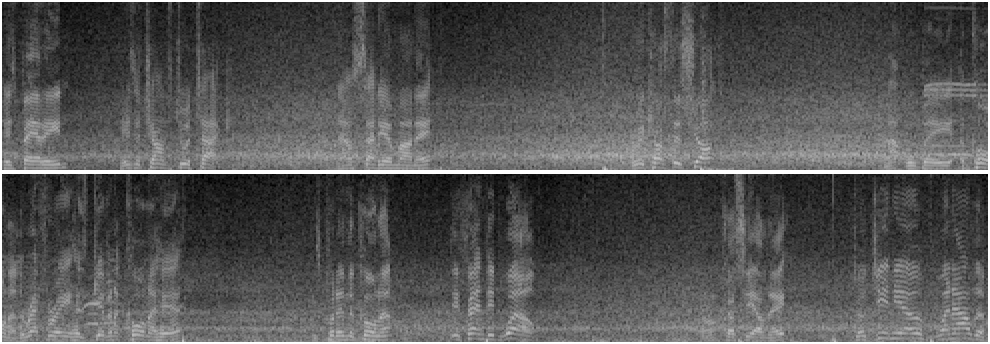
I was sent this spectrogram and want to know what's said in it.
Here's Bellerin. Here's a chance to attack. Now Sadio Mane. Rui Costa's shot. And that will be a corner. The referee has given a corner here. He's put in the corner. Defended well. Koscielny. Georginio Wijnaldum.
